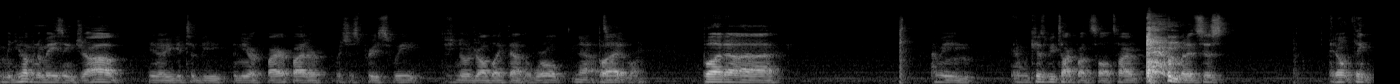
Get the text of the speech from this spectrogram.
I mean, you have an amazing job. You know, you get to be a New York firefighter, which is pretty sweet. There's no job like that in the world. no, it's but- a good one. But uh, I mean, and because we talk about this all the time, but it's just I don't think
